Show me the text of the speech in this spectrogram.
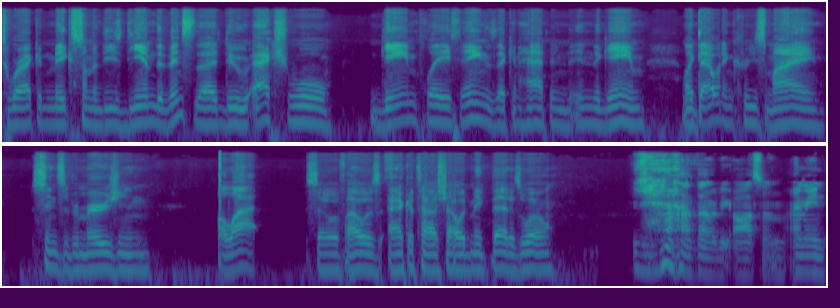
to where I could make some of these DM'd events that I do actual gameplay things that can happen in the game. Like that would increase my sense of immersion a lot so if I was Akatosh, I would make that as well. Yeah, that would be awesome. I mean,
